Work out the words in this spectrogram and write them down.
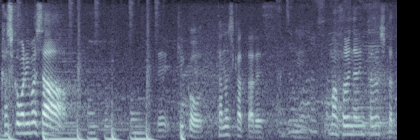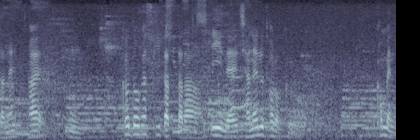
かしこまりました。で結構楽しかったです、うまあそれなりに楽しかったね。ん、はい。この動画好きだったらいいね。チャンネル登録コメント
